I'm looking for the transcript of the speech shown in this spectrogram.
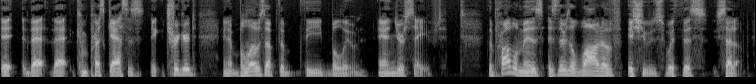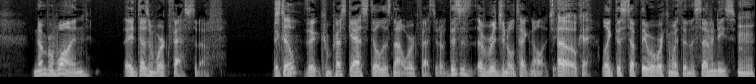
it, that that compressed gas is it triggered and it blows up the the balloon, and you're saved. The problem is is there's a lot of issues with this setup. Number one, it doesn't work fast enough. The Still? the compressed gas still does not work fast enough. This is original technology. Oh, okay. like the stuff they were working with in the 70s. Mhm.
